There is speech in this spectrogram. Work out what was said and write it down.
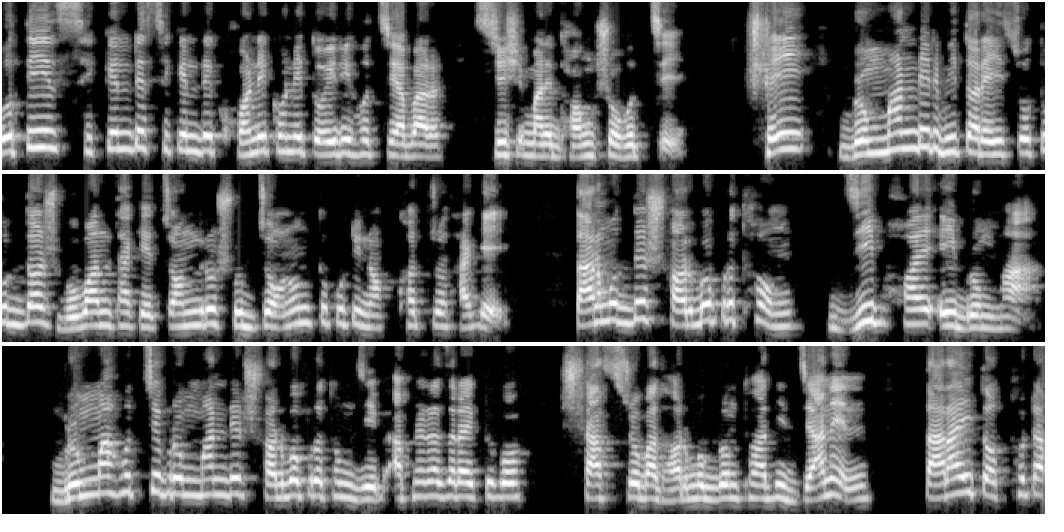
প্রতি সেকেন্ডে সেকেন্ডে ক্ষণে ক্ষণে তৈরি হচ্ছে, আবার মানে ধ্বংস হচ্ছে। সেই ব্রহ্মাণ্ডের ভিতরে চতুর্দশ ভুবান থাকে, চন্দ্র, সূর্য, অনন্ত কোটি নক্ষত্র থাকে। তার মধ্যে সর্বপ্রথম জীব হয় এই ব্রহ্মা। ব্রহ্মা হচ্ছে ব্রহ্মাণ্ডের সর্বপ্রথম জীব। আপনারা যারা একটু শাস্ত্র বা ধর্মগ্রন্থ আদি জানেন তারাই তথ্যটা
